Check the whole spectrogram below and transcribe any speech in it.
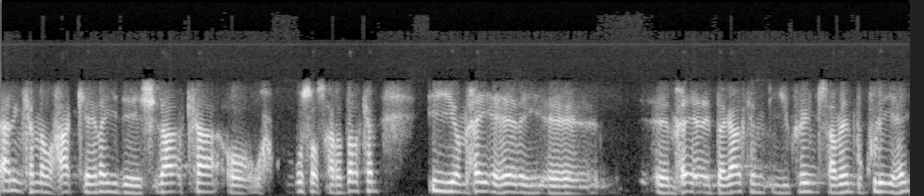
Arrinkanna waxaa keenay dee shidaalka oo wax lagu soo saaro dalkan iyo maxay aheeday maxay aheday dagaalkan ukraine saameyn buu kuleeyahay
